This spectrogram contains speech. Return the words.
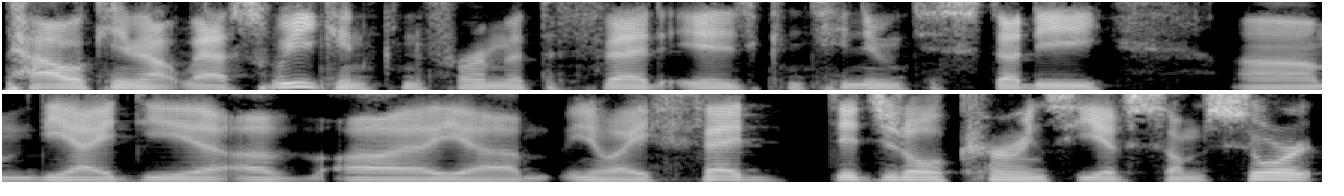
Powell came out last week and confirmed that the Fed is continuing to study um, the idea of a um, you know a Fed digital currency of some sort.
